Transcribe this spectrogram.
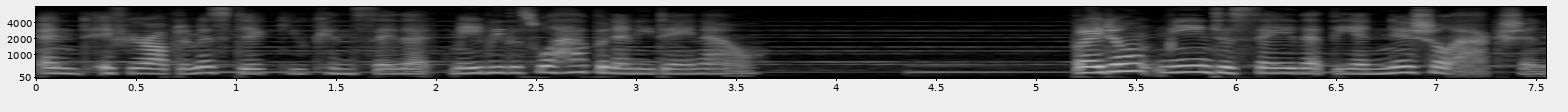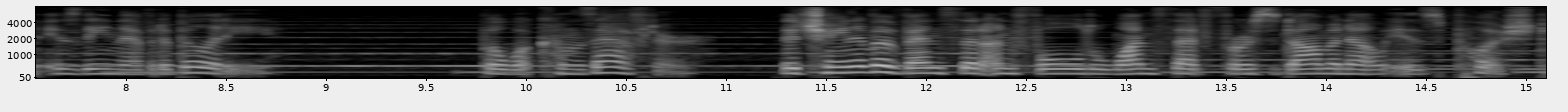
And if you're optimistic, you can say that maybe this will happen any day now. But I don't mean to say that the initial action is the inevitability, but what comes after. The chain of events that unfold once that first domino is pushed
